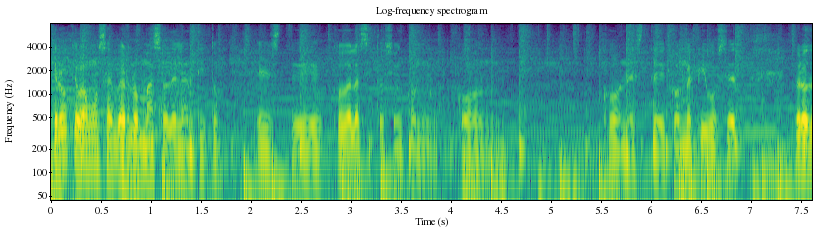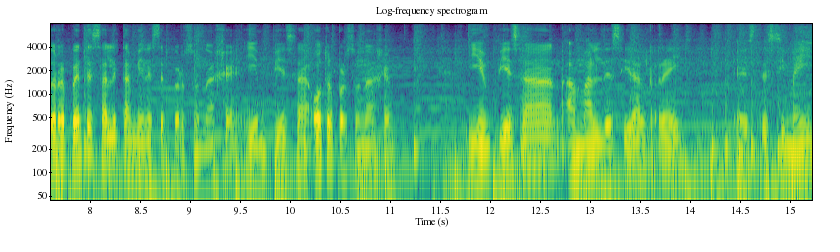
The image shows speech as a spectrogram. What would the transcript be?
creo que vamos a verlo más adelantito. Este, toda la situación con, con con este con Mefiboset. Pero de repente sale también este personaje y empieza otro personaje y empiezan a maldecir al rey, este Simei.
